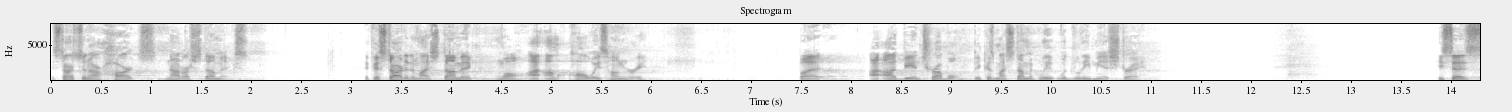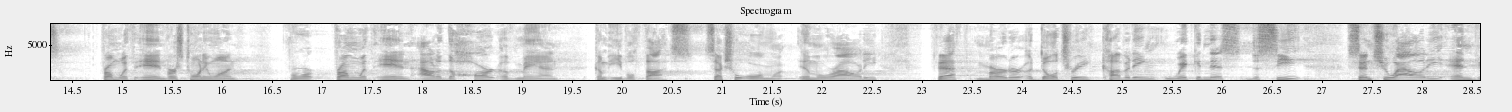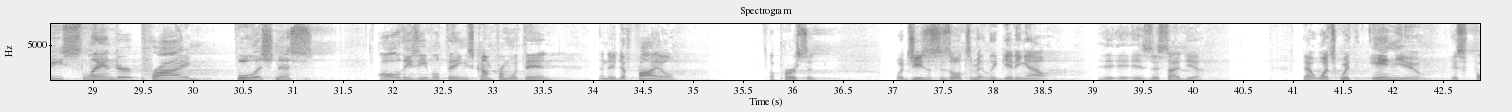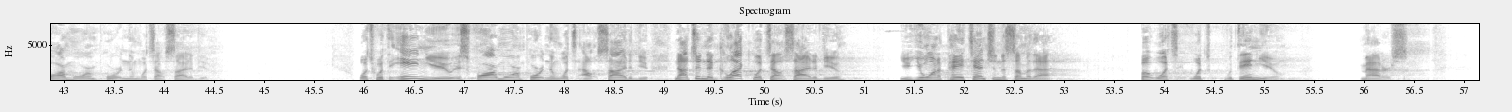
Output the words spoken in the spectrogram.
It starts in our hearts, not our stomachs. If it started in my stomach, well, I, am always hungry. But I, would be in trouble because my stomach would lead me astray. He says, from within, verse 21, for from within, out of the heart of man, come evil thoughts, sexual immorality, theft, murder, adultery, coveting, wickedness, deceit sensuality, envy, slander, pride, foolishness. All these evil things come from within and they defile a person. What Jesus is ultimately getting out is this idea that what's within you is far more important than what's outside of you. What's within you is far more important than what's outside of you. Not to neglect what's outside of you, you, you want to pay attention to some of that, but what's, what's within you matters.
